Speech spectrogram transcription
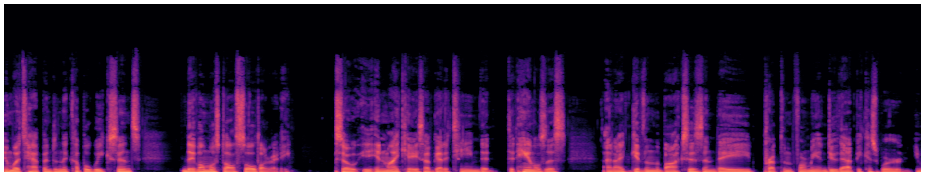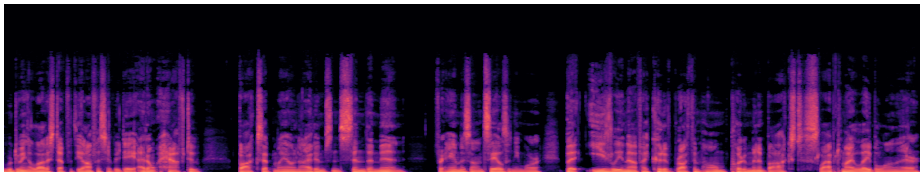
And what's happened in the couple weeks since? They've almost all sold already. So in my case, I've got a team that that handles this and I give them the boxes and they prep them for me and do that because we're we're doing a lot of stuff at the office every day. I don't have to box up my own items and send them in for Amazon sales anymore. But easily enough, I could have brought them home, put them in a box, slapped my label on there,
